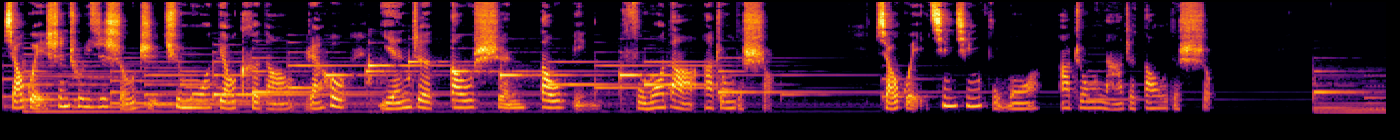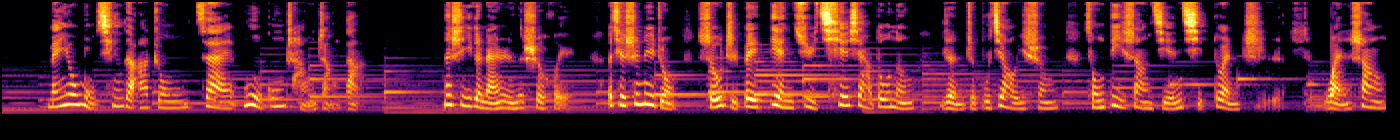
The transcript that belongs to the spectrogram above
小鬼伸出一只手指去摸雕刻刀，然后沿着刀身、刀柄抚摸到阿忠的手。小鬼轻轻抚摸阿忠拿着刀的手。没有母亲的阿忠在木工厂长大，那是一个男人的社会，而且是那种手指被电锯切下都能忍着不叫一声，从地上捡起断指，晚上。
